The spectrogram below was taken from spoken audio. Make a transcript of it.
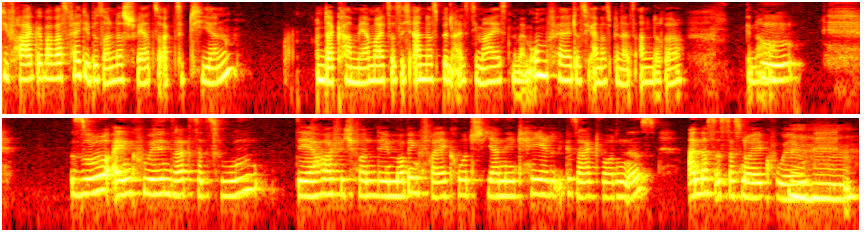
Die Frage war, was fällt dir besonders schwer zu akzeptieren? Und da kam mehrmals, dass ich anders bin als die meisten in meinem Umfeld, dass ich anders bin als andere. Genau. Hm. So einen coolen Satz dazu, der häufig von dem Mobbing-Frei-Coach Yannick Hale gesagt worden ist. Anders ist das neue Cool. Mhm.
